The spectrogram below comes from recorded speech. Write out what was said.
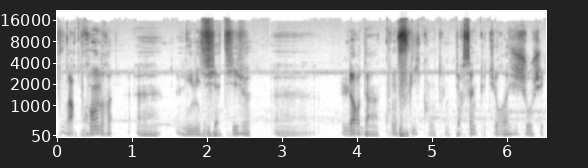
pouvoir prendre euh, l'initiative euh, lors d'un conflit contre une personne que tu aurais jaugée.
